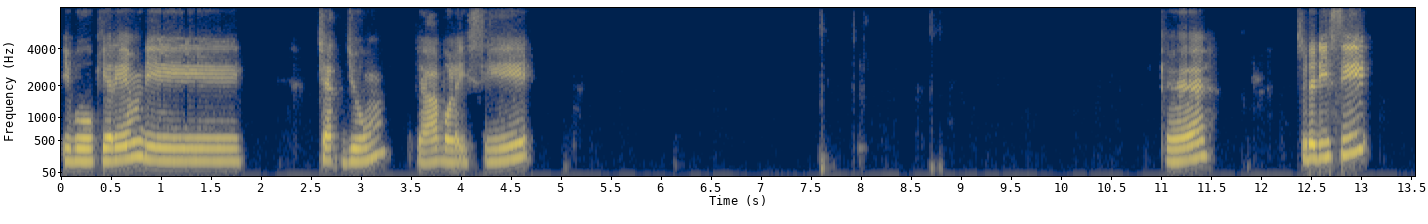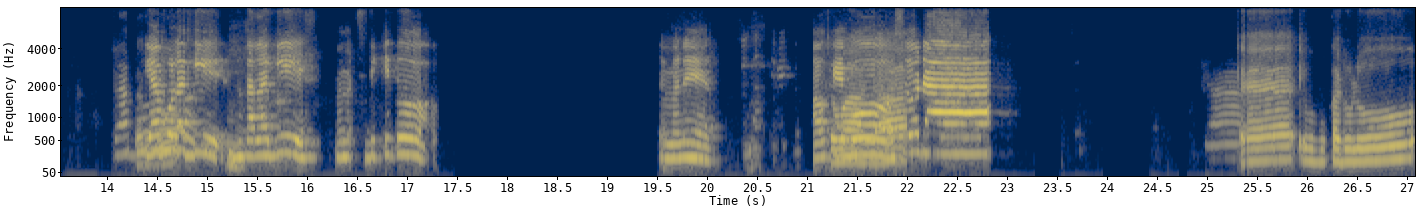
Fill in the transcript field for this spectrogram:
Ibu kirim di chat Zoom ya, boleh isi. Oke. Sudah diisi? Bu. Ya, Bu lagi. Bentar lagi. Mama- Sedikit tuh. Lima menit. Oke, Coba Bu. ya. Sudah. Oke, Ibu buka dulu.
